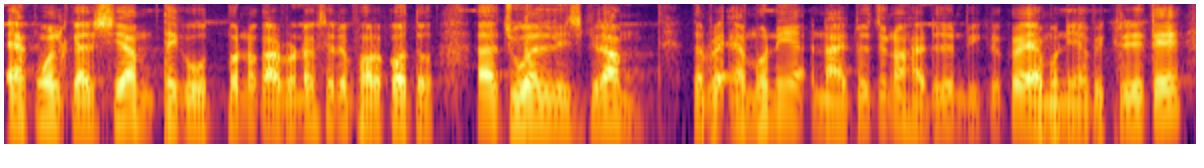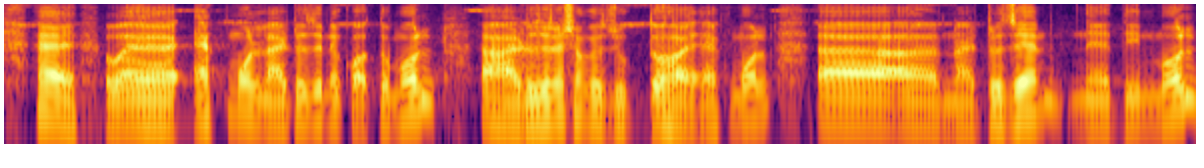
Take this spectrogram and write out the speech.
এক মোল ক্যালসিয়াম থেকে উৎপন্ন কার্বন ডাইঅক্সাইডের ভর কত? চুয়াল্লিশ গ্রাম। তারপরে অ্যামোনিয়া নাইট্রোজেন ও হাইড্রোজেন বিক্রিয়া করে অ্যামোনিয়া বিক্রিয়াতে হ্যাঁ ও, এক মোল নাইট্রোজেনে কত মোল? হাইড্রোজেনের সঙ্গে যুক্ত হয় এক মোল। আহ, আহ, নাইট্রোজেন তিন মোল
